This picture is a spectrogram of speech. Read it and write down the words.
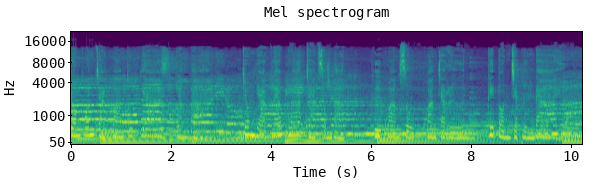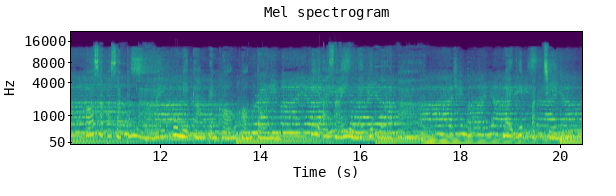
จงพ้นจากความทุกข์ยากลำบาก จงอยากแล้วคลาดจากสมบัติ คือความสุขความเจริญที่ตนจะพึงได้ ขอสรรพสัตว์ทั้งหลายผู้มีกรรมเป็นของของตน ที่อาศัยอยู่ในทิศบุรพาในทิศปัจฉิม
